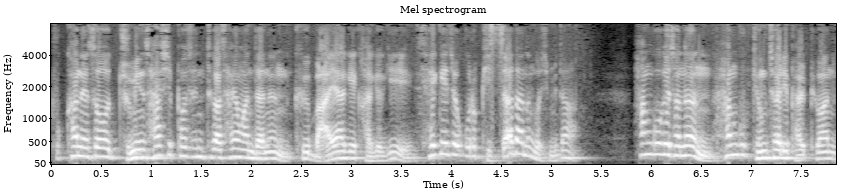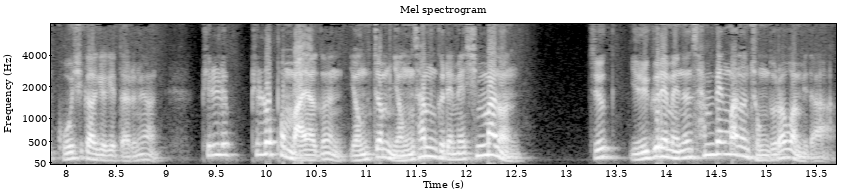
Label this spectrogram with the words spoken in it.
북한에서 주민 40%가 사용한다는 그 마약의 가격이 세계적으로 비싸다는 것입니다. 한국에서는 한국 경찰이 발표한 고시 가격에 따르면 필로폰 마약은 0.03g에 10만 원, 즉 1g에는 300만 원 정도라고 합니다.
